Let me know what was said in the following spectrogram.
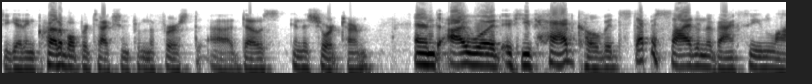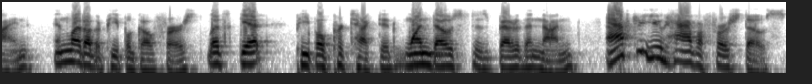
to get incredible protection from the first uh, dose in the short term. And I would, if you've had COVID, step aside in the vaccine line and let other people go first. Let's get people protected. One dose is better than none. After you have a first dose,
